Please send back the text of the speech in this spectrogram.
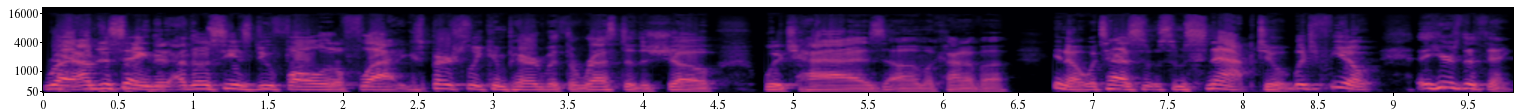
Right. I'm just saying that those scenes do fall a little flat, especially compared with the rest of the show, which has um, a kind of a, you know, which has some, some snap to it, which, you know, here's the thing.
